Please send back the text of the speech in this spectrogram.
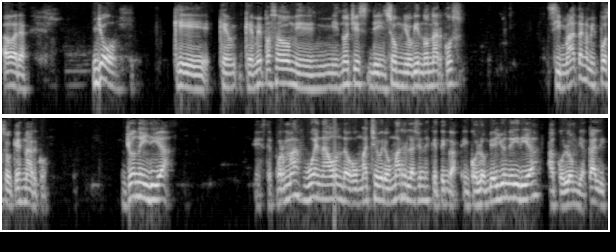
Ahora yo que, me he pasado mis noches de insomnio viendo narcos, si matan a mi esposo, que es narco, yo no iría, este, por más buena onda o más chévere o más relaciones que tenga en Colombia, yo no iría a Colombia, Cali,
